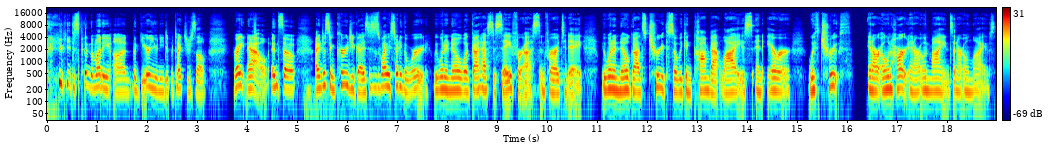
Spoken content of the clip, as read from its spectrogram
you need to spend the money on the gear you need to protect yourself right now. And so I just encourage you guys this is why we study the word. We want to know what God has to say for us and for our today. We want to know God's truth so we can combat lies and error with truth in our own heart, in our own minds, in our own lives.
